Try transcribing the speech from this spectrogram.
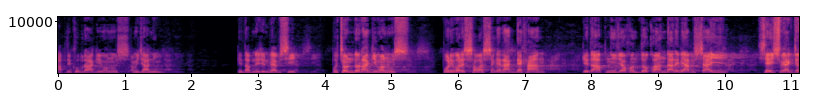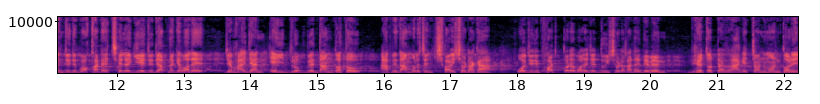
আপনি খুব রাগী মানুষ, আমি জানি। কিন্তু আপনি একজন ব্যবসায়িক প্রচণ্ড রাগী মানুষ। পরিবারের সবার সঙ্গে রাগ দেখান। কিন্তু আপনি যখন দোকানদারে ব্যবসায়ী, সেই সময় একজন যদি বখাটের ছেলে গিয়ে যদি আপনাকে বলে যে ভাইজান এই দ্রব্যের দাম কত? আপনি দাম বলেছেন ছয়শো টাকা। ও যদি ফট করে বলে যে, দুইশো টাকাতে দেবেন ভেতরটা রাগে চনমন করে।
